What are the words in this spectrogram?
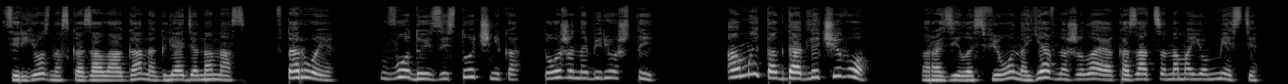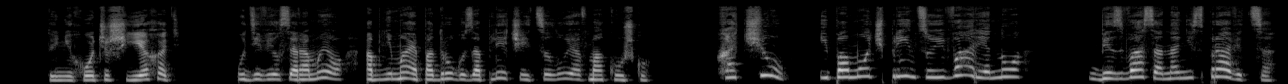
Серьезно сказала Агана, глядя на нас. Второе. Воду из источника тоже наберешь ты. А мы тогда для чего? Поразилась Фиона, явно желая оказаться на моем месте. Ты не хочешь ехать? Удивился Ромео, обнимая подругу за плечи и целуя в макушку. Хочу! И помочь принцу и Варе, но... Без вас она не справится,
